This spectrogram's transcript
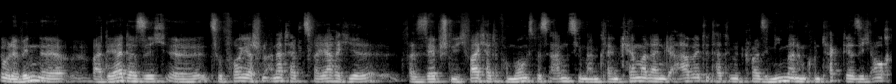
oder bin, äh, war der, dass ich äh, zuvor ja schon anderthalb, zwei Jahre hier quasi selbstständig war. Ich hatte von morgens bis abends hier in meinem kleinen Kämmerlein gearbeitet, hatte mit quasi niemandem Kontakt, der sich auch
